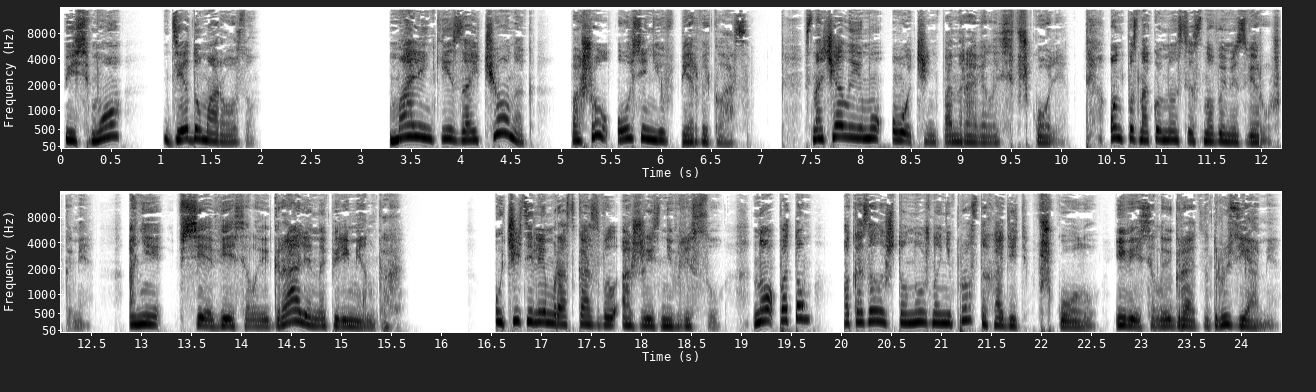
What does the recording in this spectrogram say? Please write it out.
Письмо Деду Морозу. Маленький зайчонок пошел осенью в первый класс. Сначала ему очень понравилось в школе. Он познакомился с новыми зверушками. Они все весело играли на переменках. Учитель им рассказывал о жизни в лесу. Но потом оказалось, что нужно не просто ходить в школу и весело играть с друзьями.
